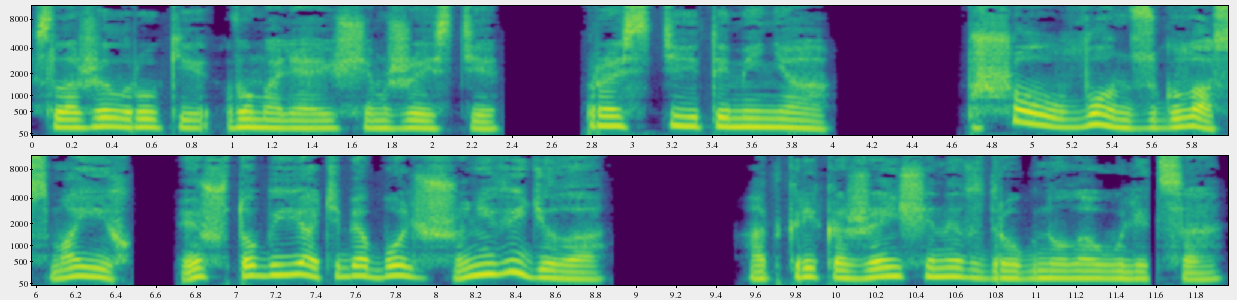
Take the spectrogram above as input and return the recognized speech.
сложил руки в умоляющем жесте. «Прости ты меня!» «Пшел вон с глаз моих, и чтобы я тебя больше не видела!» От крика женщины вздрогнула улица.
